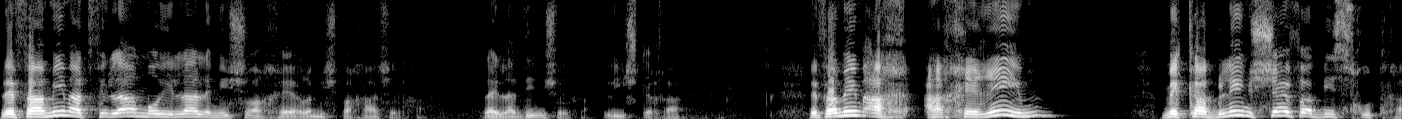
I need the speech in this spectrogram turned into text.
לפעמים התפילה מועילה למישהו אחר, למשפחה שלך, לילדים שלך, לאשתך. לפעמים אח, אחרים מקבלים שפע בזכותך.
